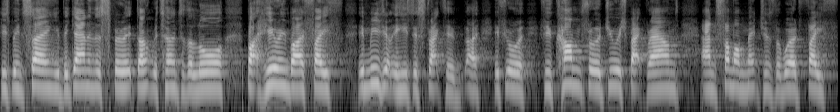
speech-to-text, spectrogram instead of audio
He's been saying, You began in the Spirit, don't return to the law, but hearing by faith, immediately he's distracted. Uh, if, you're, if you come through a Jewish background and someone mentions the word faith,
